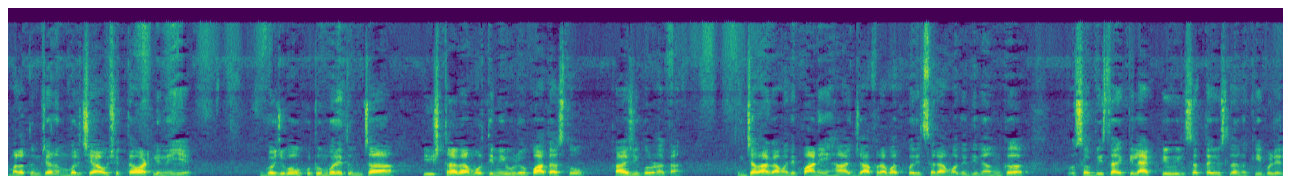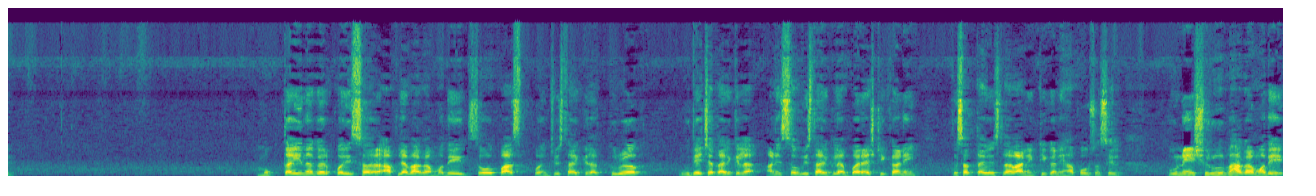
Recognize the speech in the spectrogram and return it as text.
मला तुमच्या नंबरची आवश्यकता वाटली नाहीये. गजूभाऊ कुटुंब रे तुमचा इंस्टाग्रामवरती मी व्हिडिओ पाहत असतो काळजी करू नका. तुमच्या भागामध्ये पाणी हा जाफराबाद परिसरामध्ये दिनांक सव्वीस तारखेला ॲक्टिव्ह होईल सत्तावीसला नक्की पडेल. मुक्ताईनगर परिसर आपल्या भागामध्ये जवळपास पंचवीस तारखेला तुरळक उद्याच्या तारखेला आणि सव्वीस तारखेला बऱ्याच ठिकाणी तर सत्तावीसला अनेक ठिकाणी हा पाऊस असेल. पुणे शिरूर भागामध्ये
